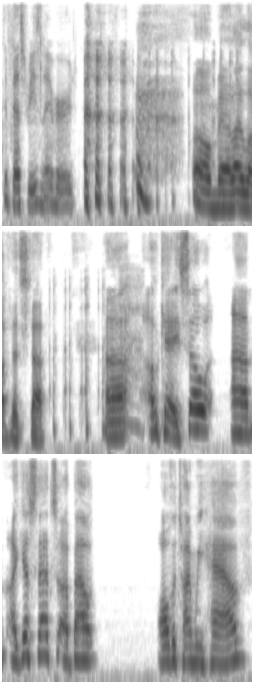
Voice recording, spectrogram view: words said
the best reason I've heard. oh man, I love this stuff. Uh, okay, so um, I guess that's about all the time we have.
